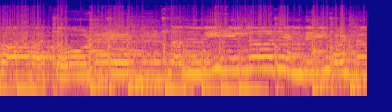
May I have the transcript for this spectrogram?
பாவத்தோடு நன்னியில்லாதெண்டி வண்ணம்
